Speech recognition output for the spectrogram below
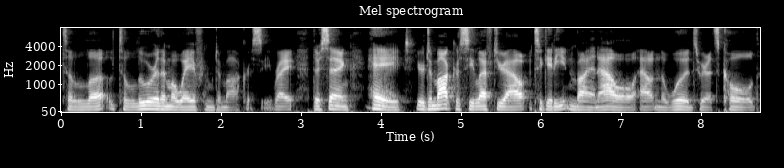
to lu- to lure them away from democracy, right? They're saying, "Hey, Right. your democracy left you out to get eaten by an owl out in the woods where it's cold.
